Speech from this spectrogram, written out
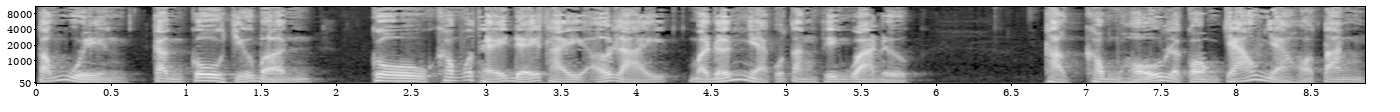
Tống quyền cần cô chữa bệnh, cô không có thể để thầy ở lại mà đến nhà của Tăng Thiên Hoa được. Thật không hổ là con cháu nhà họ Tăng,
